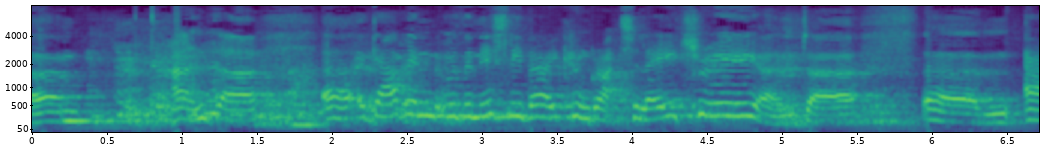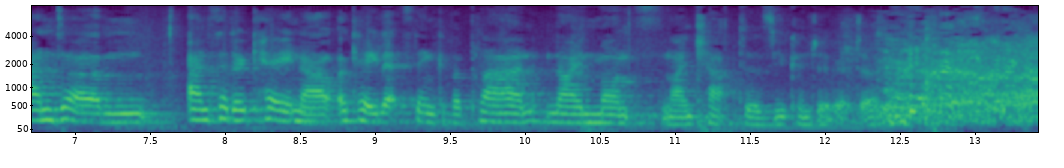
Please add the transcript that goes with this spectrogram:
Um, and uh, uh, Gavin was initially very congratulatory and, uh, um, and, um, and said, okay, now, okay, let's think of a plan. Nine months, nine chapters, you can do it.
